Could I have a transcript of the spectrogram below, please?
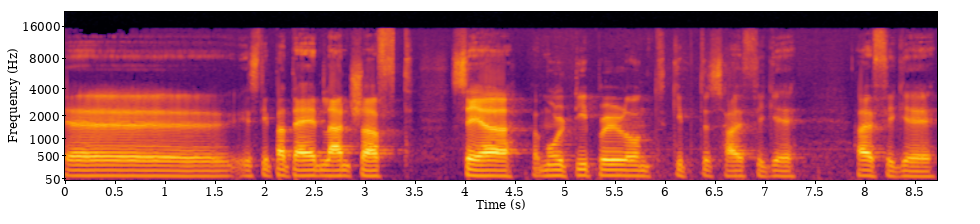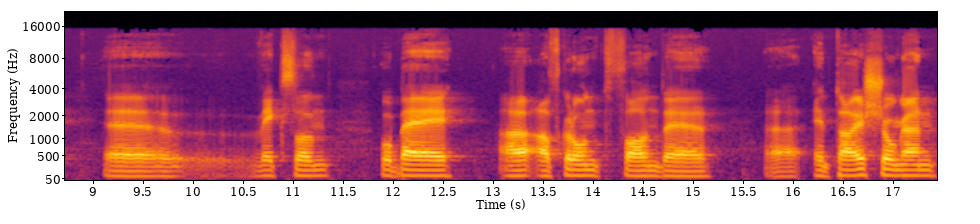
äh, ist die Parteienlandschaft sehr multiple und gibt es häufige, häufige Wechseln, wobei äh, aufgrund von der äh, Enttäuschungen,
